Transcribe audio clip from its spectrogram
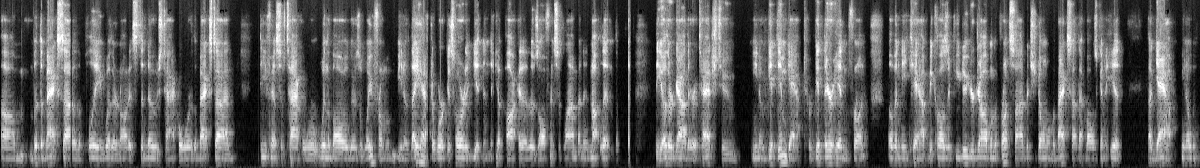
Um, but the backside of the play, whether or not it's the nose tackle or the backside defensive tackle or when the ball goes away from them, you know, they have to work as hard at getting in the hip pocket of those offensive linemen and not letting the, the other guy they're attached to, you know, get them gapped or get their head in front of a kneecap. Because if you do your job on the front side, but you don't on the backside, that ball is going to hit a gap, you know,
